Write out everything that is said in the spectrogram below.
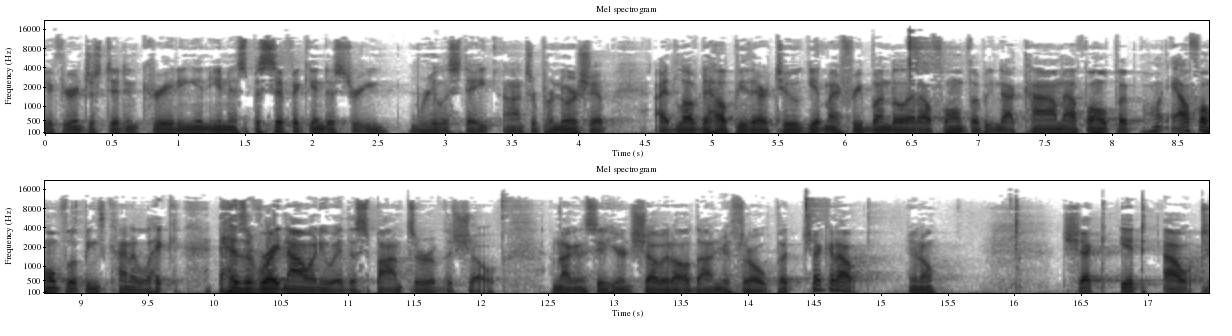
If you're interested in creating it in a specific industry, real estate, entrepreneurship, I'd love to help you there too. Get my free bundle at alphahomeflipping.com. Alpha Home, Alpha Home Flipping's kind of like, as of right now anyway, the sponsor of the show. I'm not going to sit here and shove it all down your throat, but check it out. You know, check it out.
